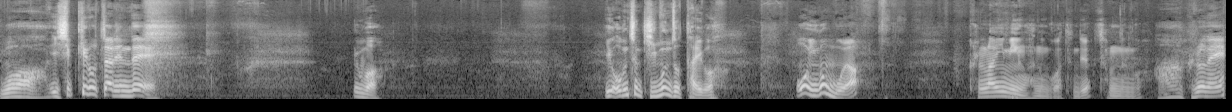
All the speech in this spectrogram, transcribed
와, 이 10kg짜리인데 이거 봐. 이거 엄청 기분 좋다 이거. 어, 이건 뭐야? 클라이밍 하는 것 같은데요? 잡는 거? 아, 그러네.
